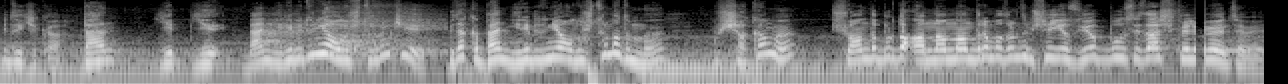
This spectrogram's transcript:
Bir dakika. Ben yep, ye- ben yeni bir dünya oluşturdum ki. Bir dakika ben yeni bir dünya oluşturmadım mı? Bu şaka mı? Şu anda burada anlamlandıramadığınız bir şey yazıyor. Bu Sezar şifreleme yöntemi.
